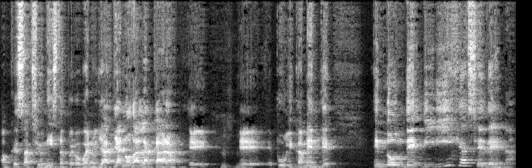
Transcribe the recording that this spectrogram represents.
aunque es accionista, pero bueno, ya, ya no da la cara eh, eh, públicamente, en donde dirige a Sedena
